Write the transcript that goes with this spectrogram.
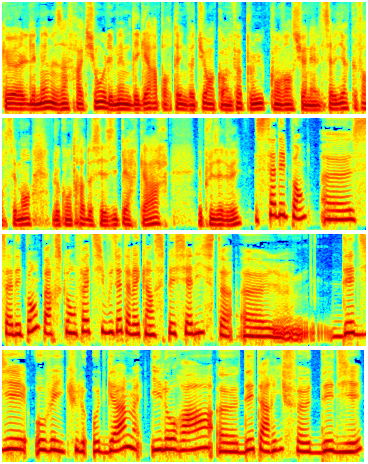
que les mêmes infractions ou les mêmes dégâts rapportés à une voiture encore une fois plus conventionnelle. Ça veut dire que forcément le contrat de ces hypercars est plus élevé? Ça dépend. Euh, ça dépend parce qu'en fait, si vous êtes avec un spécialiste euh, dédié aux véhicules haut de gamme, il aura euh, des tarifs dédiés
